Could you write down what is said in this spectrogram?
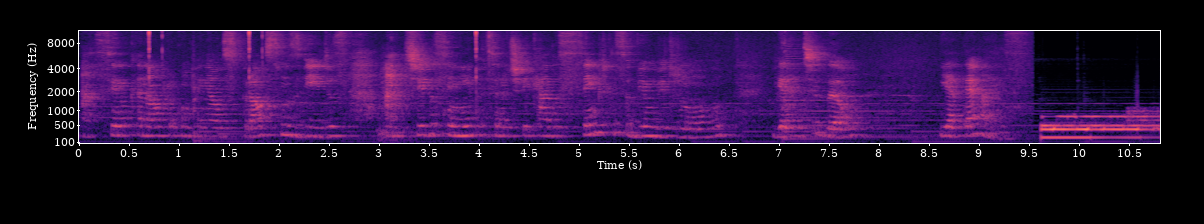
assina o canal para acompanhar os próximos vídeos, ativa o sininho para ser notificado sempre que subir um vídeo novo. Gratidão e até mais!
